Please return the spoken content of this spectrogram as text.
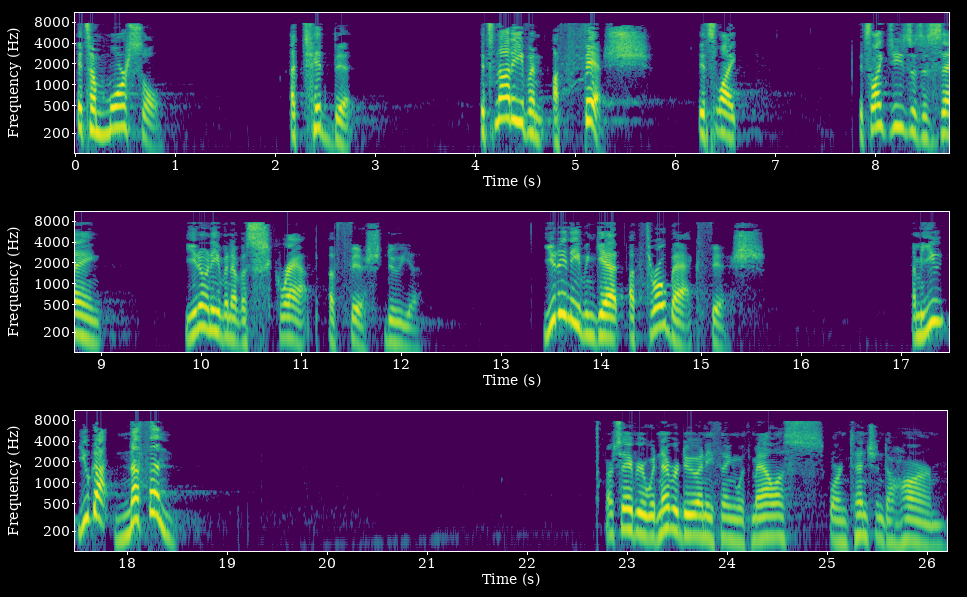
It's a morsel, a tidbit. It's not even a fish. It's like, it's like Jesus is saying, you don't even have a scrap of fish, do you? You didn't even get a throwback fish. I mean, you, you got nothing. Our Savior would never do anything with malice or intention to harm,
